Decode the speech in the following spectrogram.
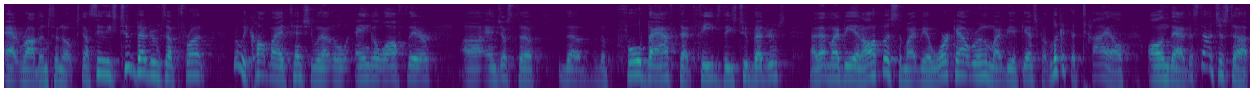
at Robinson Oaks. Now see these two bedrooms up front really caught my attention with that little angle off there uh, and just the, the, the full bath that feeds these two bedrooms. Now that might be an office, it might be a workout room, might be a guest, but look at the tile on that. It's not just a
